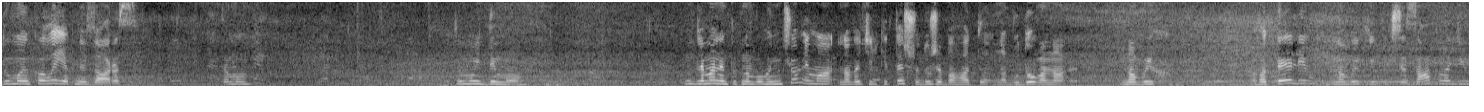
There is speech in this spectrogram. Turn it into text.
Думаю, коли, як не зараз. Тому, тому йдемо. Ну, для мене тут нового нічого нема, нове тільки те, що дуже багато набудовано нових готелів, нових якихось закладів.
